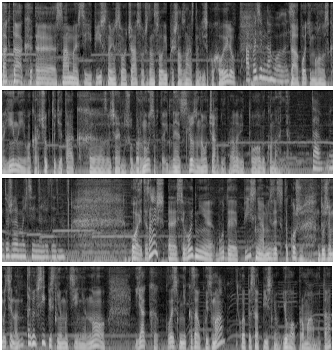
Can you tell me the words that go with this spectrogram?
Так, так. Е, саме з цією піснею свого часу Христина Соловій прийшла до нас на львівську хвилю. А потім на голос. Та потім голос країни, і Вакарчук тоді так, е, звичайно, що обернувся. І навіть сльози на очах були, правда, від твого виконання. Так, він дуже емоційна людина. Ой, ти знаєш, е, сьогодні буде пісня, мені здається, також дуже емоційна. Ну, Тебе всі пісні емоційні, але як колись мені казав Кузьма, коли писав пісню його про маму, та,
